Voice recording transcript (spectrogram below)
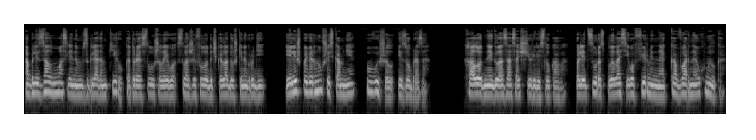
облизал масляным взглядом Киру, которая слушала его, сложив лодочкой ладошки на груди, и, лишь повернувшись ко мне, вышел из образа. Холодные глаза сощурились лукаво. По лицу расплылась его фирменная коварная ухмылка.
